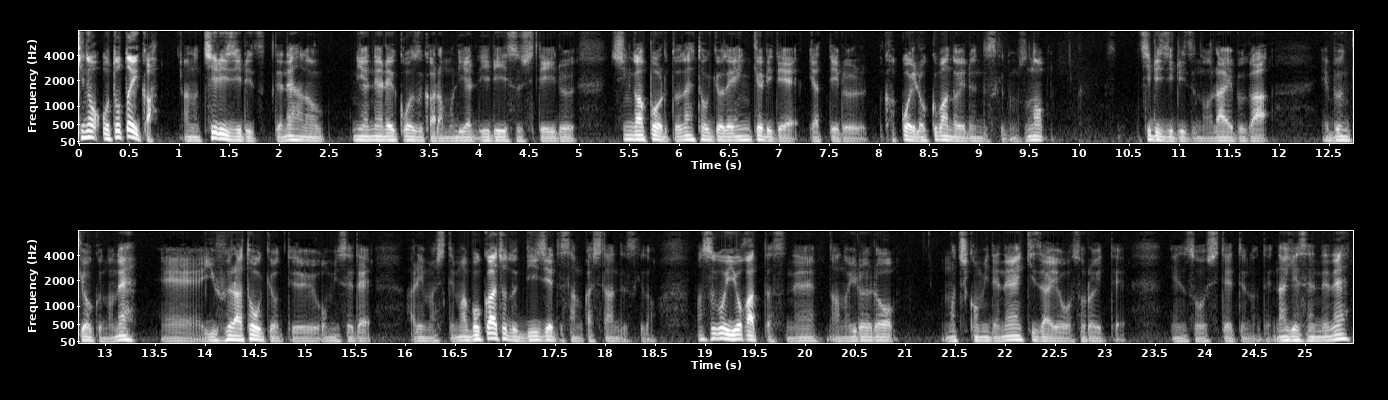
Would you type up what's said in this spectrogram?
昨日、一昨日か、あの、チリジリズってね、あの、ニヤニヤレコーズからもリリースしている、シンガポールとね、東京で遠距離でやっているかっこいいロックバンドがいるんですけども、その、チリジリズのライブが、え文京区のね、えーユフラ東京っていうお店でありまして、まあ僕はちょっと DJ で参加したんですけど、まあ、すごい良かったですね。あの、いろいろ持ち込みでね、機材を揃えて演奏してっていうので、投げ銭でね、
